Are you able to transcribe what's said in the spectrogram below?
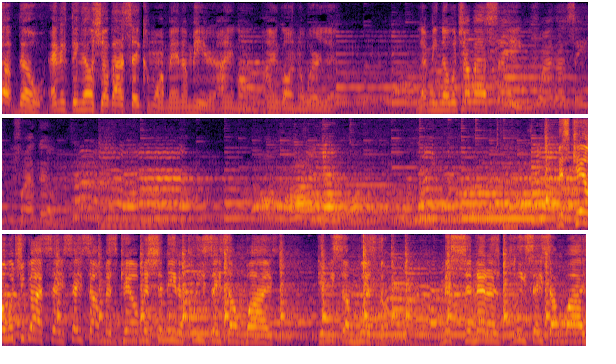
Up though? Anything else y'all gotta say? Come on, man. I'm here. I ain't going. I ain't going nowhere yet. Let me know what y'all gotta say before I gotta say before I go. Miss Kale, what you got to say? Say something, Miss Kale. Miss Shanita, please say something wise. Give me some wisdom. Miss Shanetta, please say something wise.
